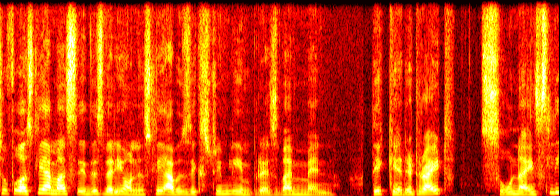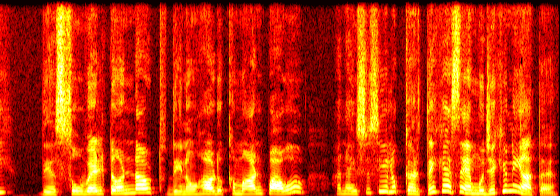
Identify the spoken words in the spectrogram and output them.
So, firstly, I must say this very honestly I was extremely impressed by men. They get it right so nicely, they are so well turned out, they know how to command power. And I used to say, look, karte kaise hai? Mujhe kyun nahi aata hai?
